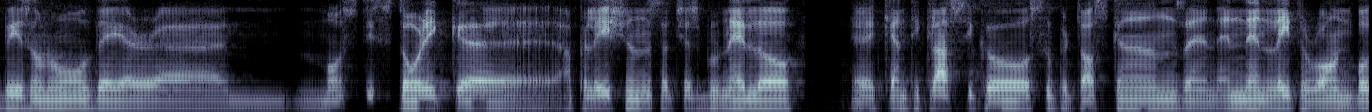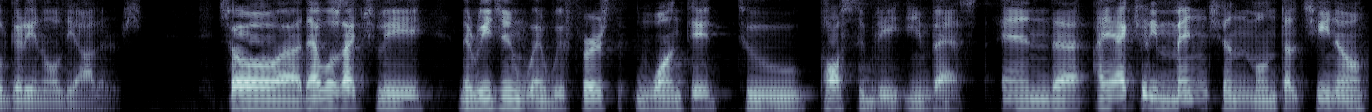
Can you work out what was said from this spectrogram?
based on all their um, most historic uh, appellations, such as Brunello, uh, Chianti Classico, Super Tuscans, and, and then later on Bolgheri and all the others. So uh, that was actually the region where we first wanted to possibly invest. And uh, I actually mentioned Montalcino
